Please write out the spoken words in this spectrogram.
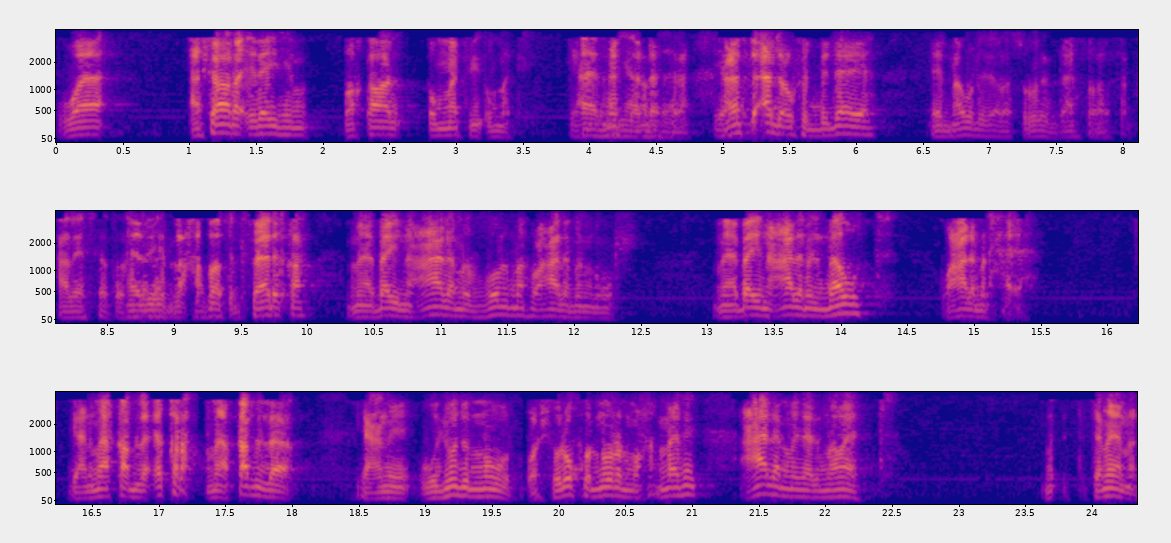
وأشار إليهم وقال أمتي أمتي. يعني نسأل أدعو في البداية المولد رسول الله صلى الله عليه وسلم. هذه اللحظات الفارقة ما بين عالم الظلمة وعالم النور ما بين عالم الموت وعالم الحياة. يعني ما قبل اقرأ ما قبل يعني وجود النور وشروق النور المحمدي عالم من الموات. تماما.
